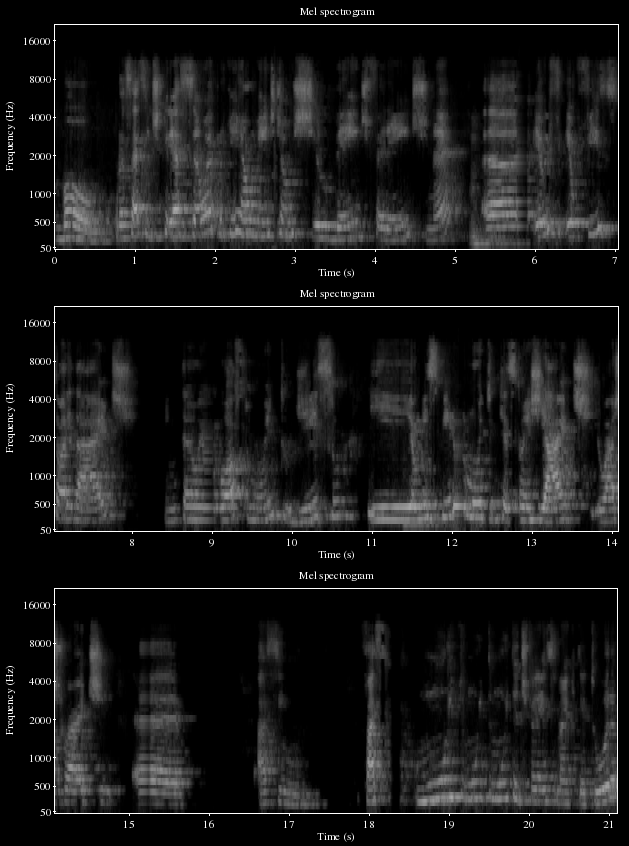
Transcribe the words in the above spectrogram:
Bom, o processo de criação é porque realmente é um estilo bem diferente, né? Uhum. Uh, eu, eu fiz História da Arte, então eu gosto muito disso e eu me inspiro muito em questões de arte. Eu acho arte, é, assim, faz muito, muito, muita diferença na arquitetura,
